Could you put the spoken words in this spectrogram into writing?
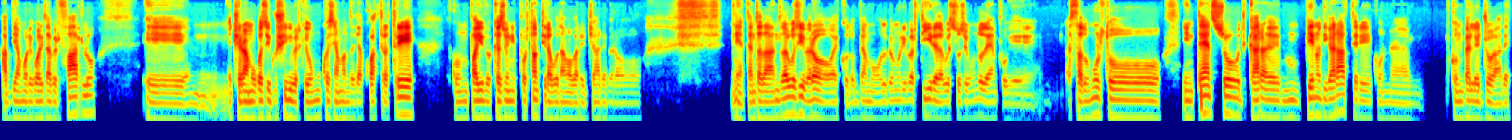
abbiamo le qualità per farlo e, mhmm, e c'eravamo quasi riusciti perché comunque siamo andati a 4 a 3 con un paio di occasioni importanti la potevamo pareggiare però niente è andata, è andata così però ecco dobbiamo, dobbiamo ripartire da questo secondo tempo che è stato molto intenso, cara- ehm, pieno di carattere, con, ehm, con belle giocate.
